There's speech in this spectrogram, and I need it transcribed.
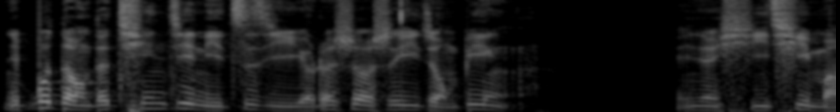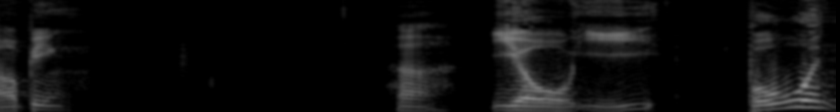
你不懂得亲近你自己，有的时候是一种病，一种习气毛病。啊，有疑不问。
